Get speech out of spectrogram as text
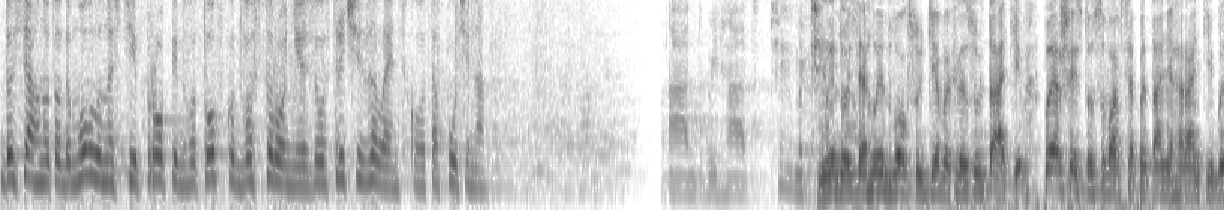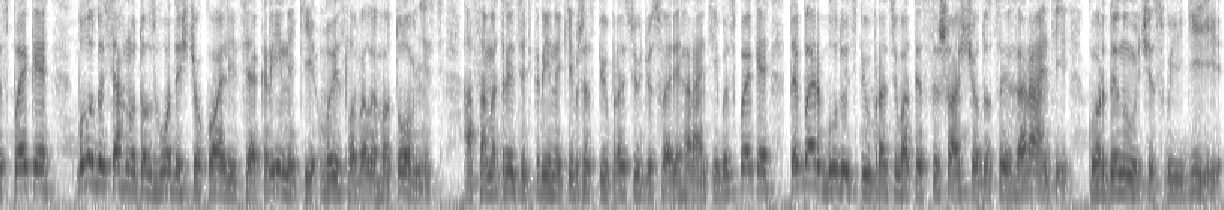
досягнуто домовленості про підготовку двосторонньої зустрічі Зеленського та Путіна. Ми досягли двох суттєвих результатів. Перший стосувався питання гарантій безпеки. Було досягнуто згоди, що коаліція країн, які висловили готовність, а саме 30 країн, які вже співпрацюють у сфері гарантій безпеки, тепер будуть співпрацювати з США щодо цих гарантій, координуючи свої дії.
